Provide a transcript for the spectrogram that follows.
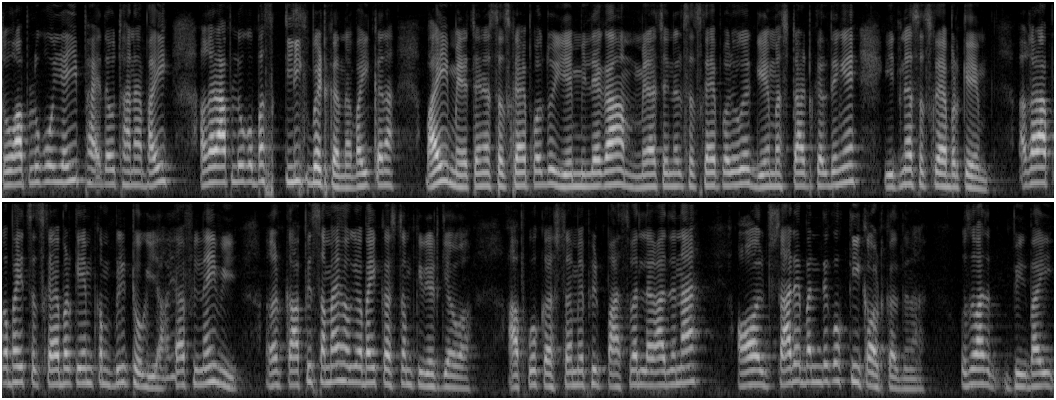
तो आप लोग को यही फ़ायदा उठाना है भाई। अगर आप लोगों को बस क्लिक बेट करना, भाई करना, भाई मेरा चैनल सब्सक्राइब कर दो, ये मिलेगा, मेरा चैनल सब्सक्राइब करोगे, गेम स्टार्ट कर देंगे, इतना सब्सक्राइबर के एम अगर आपका भाई सब्सक्राइबर के एम कंप्लीट हो गया या फिर नहीं भी, अगर काफ़ी समय हो गया भाई कस्टम क्रिएट किया हुआ, आपको कस्टम में फिर पासवर्ड लगा देना है और सारे बंदे को किक आउट कर देना है। उसके बाद फिर भाई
